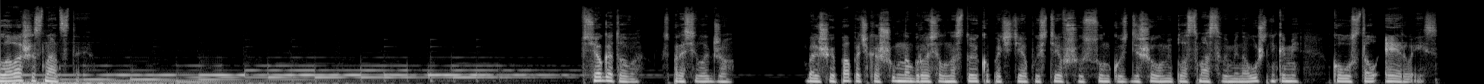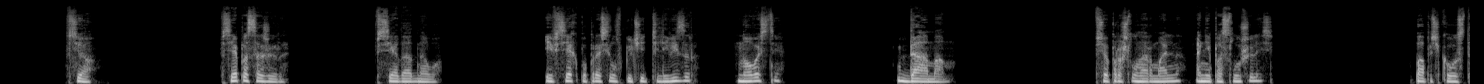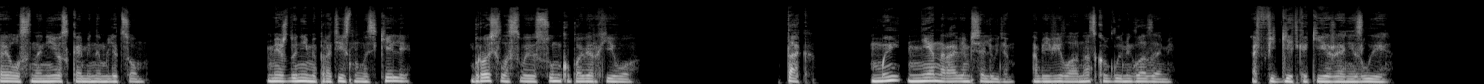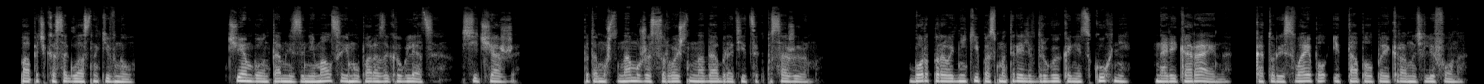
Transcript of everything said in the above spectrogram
Глава 16 «Все готово?» — спросила Джо. Большой папочка шумно бросил на стойку почти опустевшую сумку с дешевыми пластмассовыми наушниками Coastal Airways. «Все. Все пассажиры. Все до одного. И всех попросил включить телевизор, новости?» «Да, мам». «Все прошло нормально? Они послушались?» Папочка уставился на нее с каменным лицом. Между ними протиснулась Келли, бросила свою сумку поверх его. «Так, мы не нравимся людям», — объявила она с круглыми глазами. «Офигеть, какие же они злые!» Папочка согласно кивнул. Чем бы он там ни занимался, ему пора закругляться. Сейчас же. Потому что нам уже срочно надо обратиться к пассажирам. Бортпроводники посмотрели в другой конец кухни на Рика Райана, который свайпал и тапал по экрану телефона.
